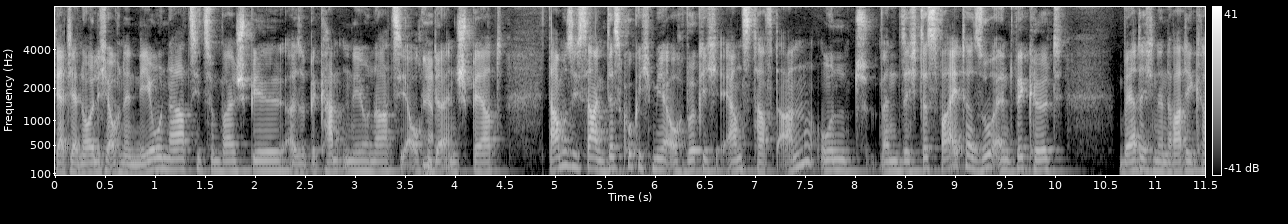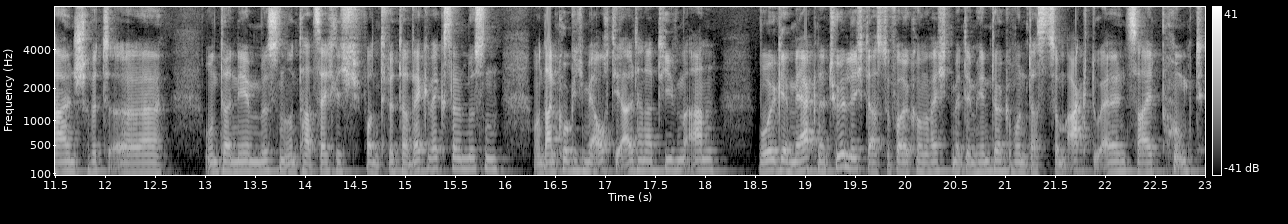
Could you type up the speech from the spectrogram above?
der hat ja neulich auch einen Neonazi zum Beispiel, also bekannten Neonazi auch ja. wieder entsperrt. Da muss ich sagen, das gucke ich mir auch wirklich ernsthaft an und wenn sich das weiter so entwickelt, werde ich einen radikalen Schritt äh, unternehmen müssen und tatsächlich von Twitter wegwechseln müssen. Und dann gucke ich mir auch die Alternativen an. Wohlgemerkt natürlich, da hast du vollkommen recht mit dem Hintergrund, dass zum aktuellen Zeitpunkt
